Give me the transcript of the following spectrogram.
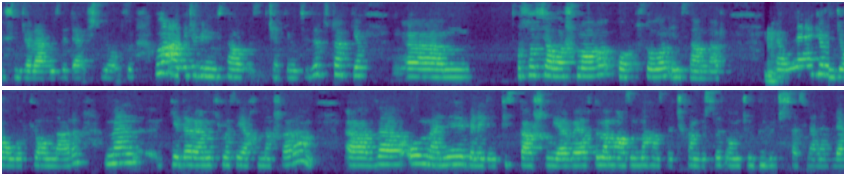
düşüncələrimizdə dəyişiklik olsun. Buna adicə bir misal çəkim sizə. Tutaq ki, ə, sosiallaşmağa qorxusu olan insanlar Nəyə görə olur ki, onların mən gedərəm kiməsə yaxınlaşaram və o məni belə deyim pis qarşılayar və yaxud da mənim ağzımdan hansısa çıxan bir söz onun üçün gülücü səslənə bilər.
